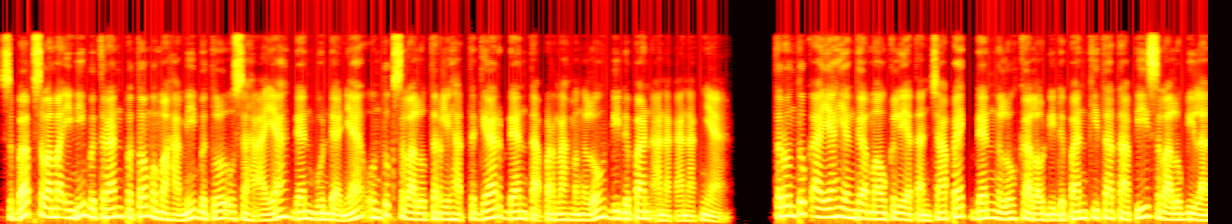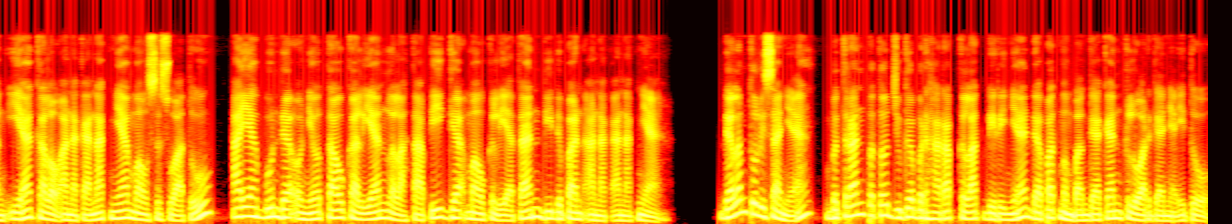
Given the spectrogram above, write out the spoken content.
Sebab selama ini Betran Peto memahami betul usaha ayah dan bundanya untuk selalu terlihat tegar dan tak pernah mengeluh di depan anak-anaknya. Teruntuk ayah yang gak mau kelihatan capek dan ngeluh kalau di depan kita tapi selalu bilang iya kalau anak-anaknya mau sesuatu, ayah bunda Onyo tahu kalian lelah tapi gak mau kelihatan di depan anak-anaknya. Dalam tulisannya, Betran Peto juga berharap kelak dirinya dapat membanggakan keluarganya itu.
